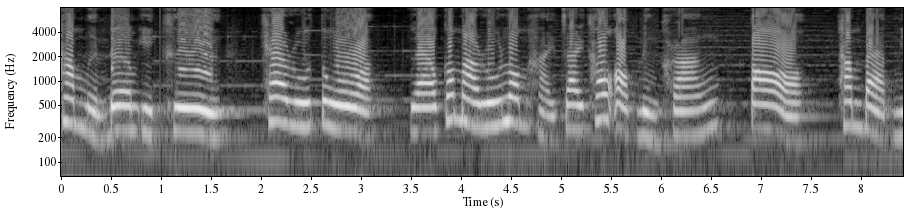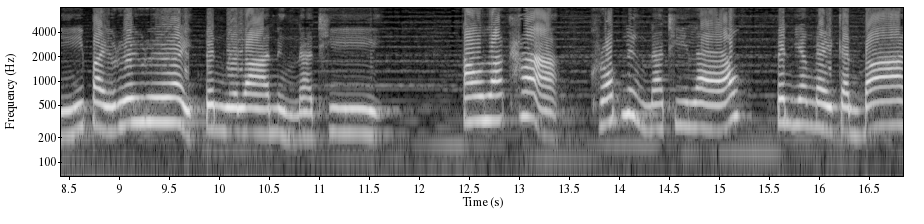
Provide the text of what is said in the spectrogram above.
ทำเหมือนเดิมอีกคือ แค่รู้ตัว แล้วก็มารู้ลมหายใจเข้าออกหนึ่งครั้ง ต่อทำแบบนี้ไปเรื่อยๆ เป็นเวลาหนึ่งนาที เอาละค่ะ ครบหนึ่งนาทีแล้ว เป็นยังไงกันบ้าง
